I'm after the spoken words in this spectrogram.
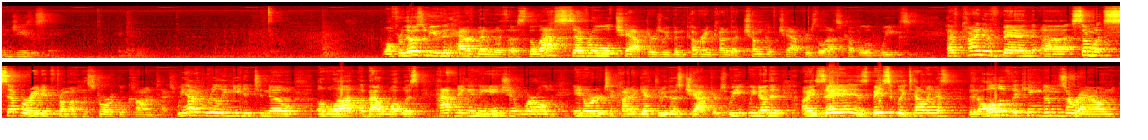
In Jesus' name, amen. Well, for those of you that have been with us, the last several chapters, we've been covering kind of a chunk of chapters the last couple of weeks have kind of been uh, somewhat separated from a historical context. We haven't really needed to know a lot about what was happening in the ancient world in order to kind of get through those chapters. We, we know that Isaiah is basically telling us that all of the kingdoms around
